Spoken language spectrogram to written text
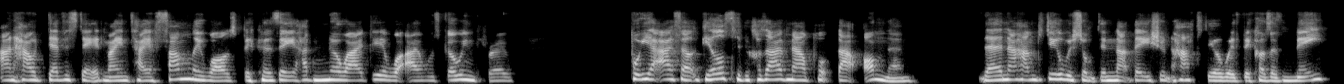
and how devastated my entire family was because they had no idea what I was going through. But yet I felt guilty because I've now put that on them. They're now having to deal with something that they shouldn't have to deal with because of me,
